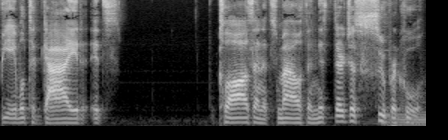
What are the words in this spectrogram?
be able to guide its claws and its mouth, and this, they're just super cool.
